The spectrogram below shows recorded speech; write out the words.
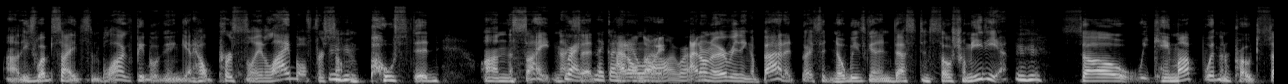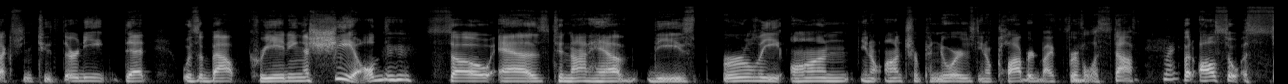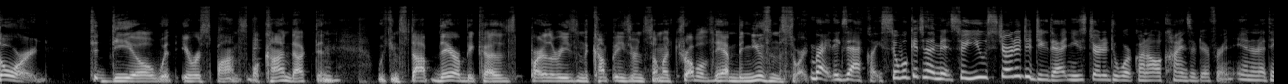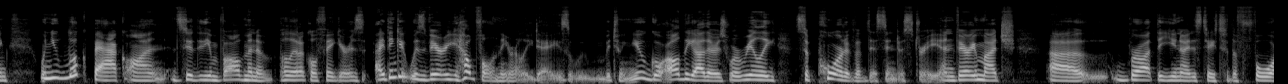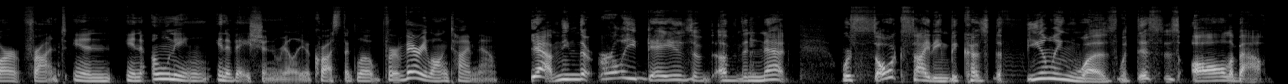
uh, these websites and blogs, people are going to get held personally liable for something posted on the site. And I Mm-hmm. Right, said, like I don't AOL know. I don't know everything about it, but I said nobody's going to invest in social media. Mm-hmm. So we came up with an approach, Section 230, that was about creating a shield Mm-hmm. so as to not have these early on, you know, entrepreneurs, you know, clobbered by frivolous stuff, Mm-hmm. Right. but also a sword to deal with irresponsible conduct. And Mm-hmm. We can stop there because part of the reason the companies are in so much trouble is they haven't been using the sword. Right, exactly. So we'll get to that in a minute. So you started to do that and you started to work on all kinds of different internet things. When you look back on so the involvement of political figures, I think it was very helpful in the early days. Between you, all the others were really supportive of this industry and very much uh, brought the United States to the forefront in in owning innovation really across the globe for a very long time now. Yeah, I mean, the early days of, of the net were so exciting because the feeling was what this is all about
